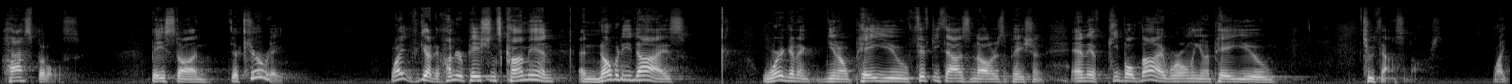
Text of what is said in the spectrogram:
hospitals based on their cure rate. Right? If you got 100 patients come in and nobody dies, we're going to, you know, pay you $50,000 a patient. And if people die, we're only going to pay you $2,000. Like,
